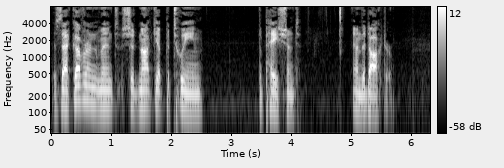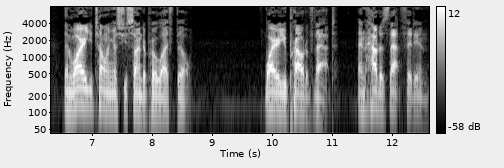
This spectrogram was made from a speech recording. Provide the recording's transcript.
is that government should not get between the patient and the doctor. Then why are you telling us you signed a pro life bill? Why are you proud of that? And how does that fit in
